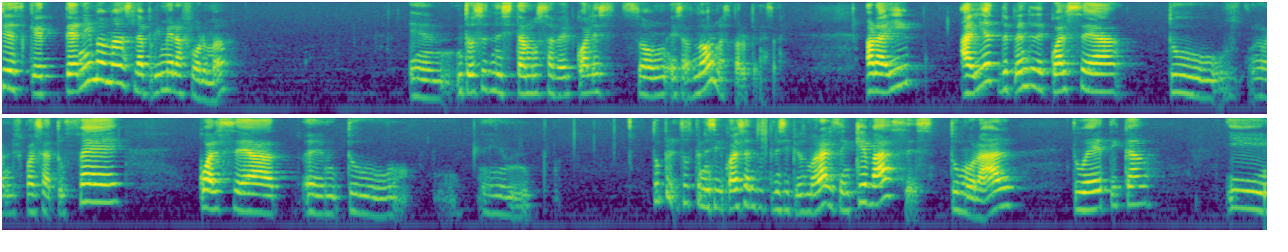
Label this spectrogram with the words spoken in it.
si es que te anima más la primera forma, entonces necesitamos saber cuáles son esas normas para pensar. Ahora ahí, ahí depende de cuál sea tu, cuál sea tu fe, cuál sea em, tu, em, tus principios, cuáles sean tus principios morales, en qué bases tu moral, tu ética. Y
